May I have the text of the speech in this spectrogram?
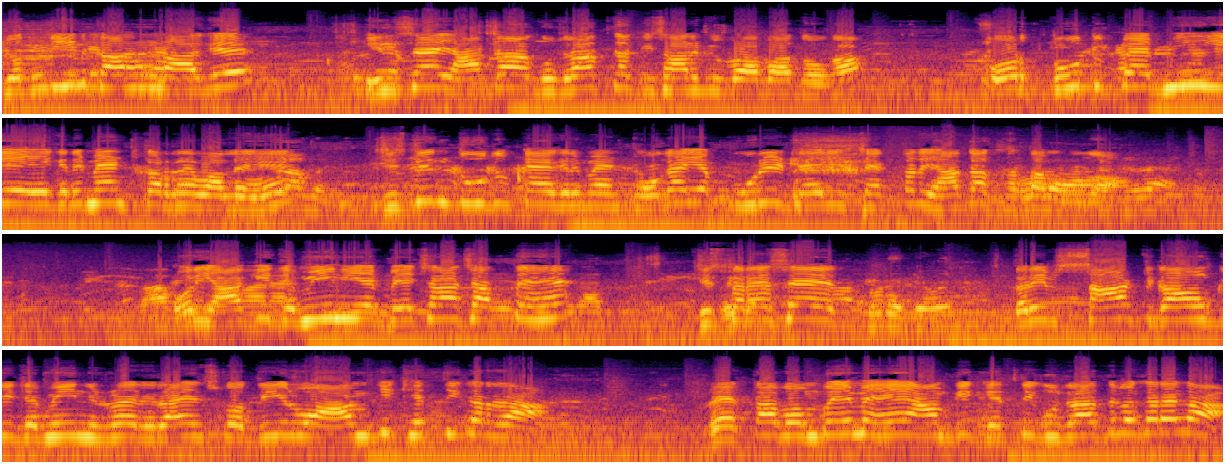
जो तीन कानून आगे, इनसे यहाँ का गुजरात का किसान भी बर्बाद होगा। और दूध पे भी ये एग्रीमेंट करने वाले हैं। जिस दिन दूध का एग्रीमेंट होगा, ये पूरी डेयरी सेक्टर यहाँ का खत्म होगा। और यहाँ की ज़मीन ये बेचना चाहते हैं। जिस तरह से करीब 60 गाँव की ज़मीन इन्होंने रिलायंस को दी, वो आम की खेती कर रहा। रहता बॉम्बे में है, आम की खेती गुजरात में करेगा।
